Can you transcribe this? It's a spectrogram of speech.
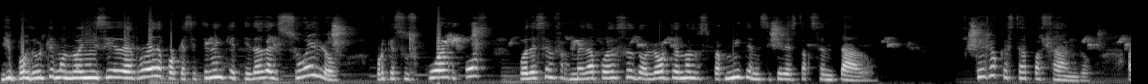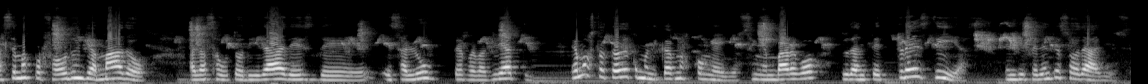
Y por último no hay ni silla de ruedas porque se tienen que tirar al suelo porque sus cuerpos por esa enfermedad, por ese dolor ya no les permite ni siquiera estar sentados. ¿Qué es lo que está pasando? Hacemos por favor un llamado a las autoridades de, salud de Rebagliati. Hemos tratado de comunicarnos con ellos, sin embargo, durante tres días, en diferentes horarios,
